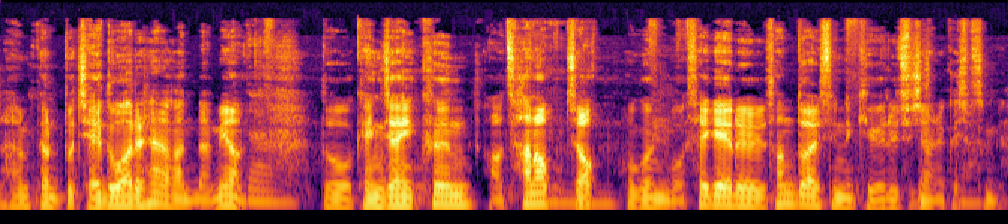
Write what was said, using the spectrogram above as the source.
한편 또 제도화를 해나간다면 네. 또 굉장히 큰 어, 산업적 음. 혹은 뭐 세계를 선도할 수 있는 기회를 주지 않을까 싶습니다.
